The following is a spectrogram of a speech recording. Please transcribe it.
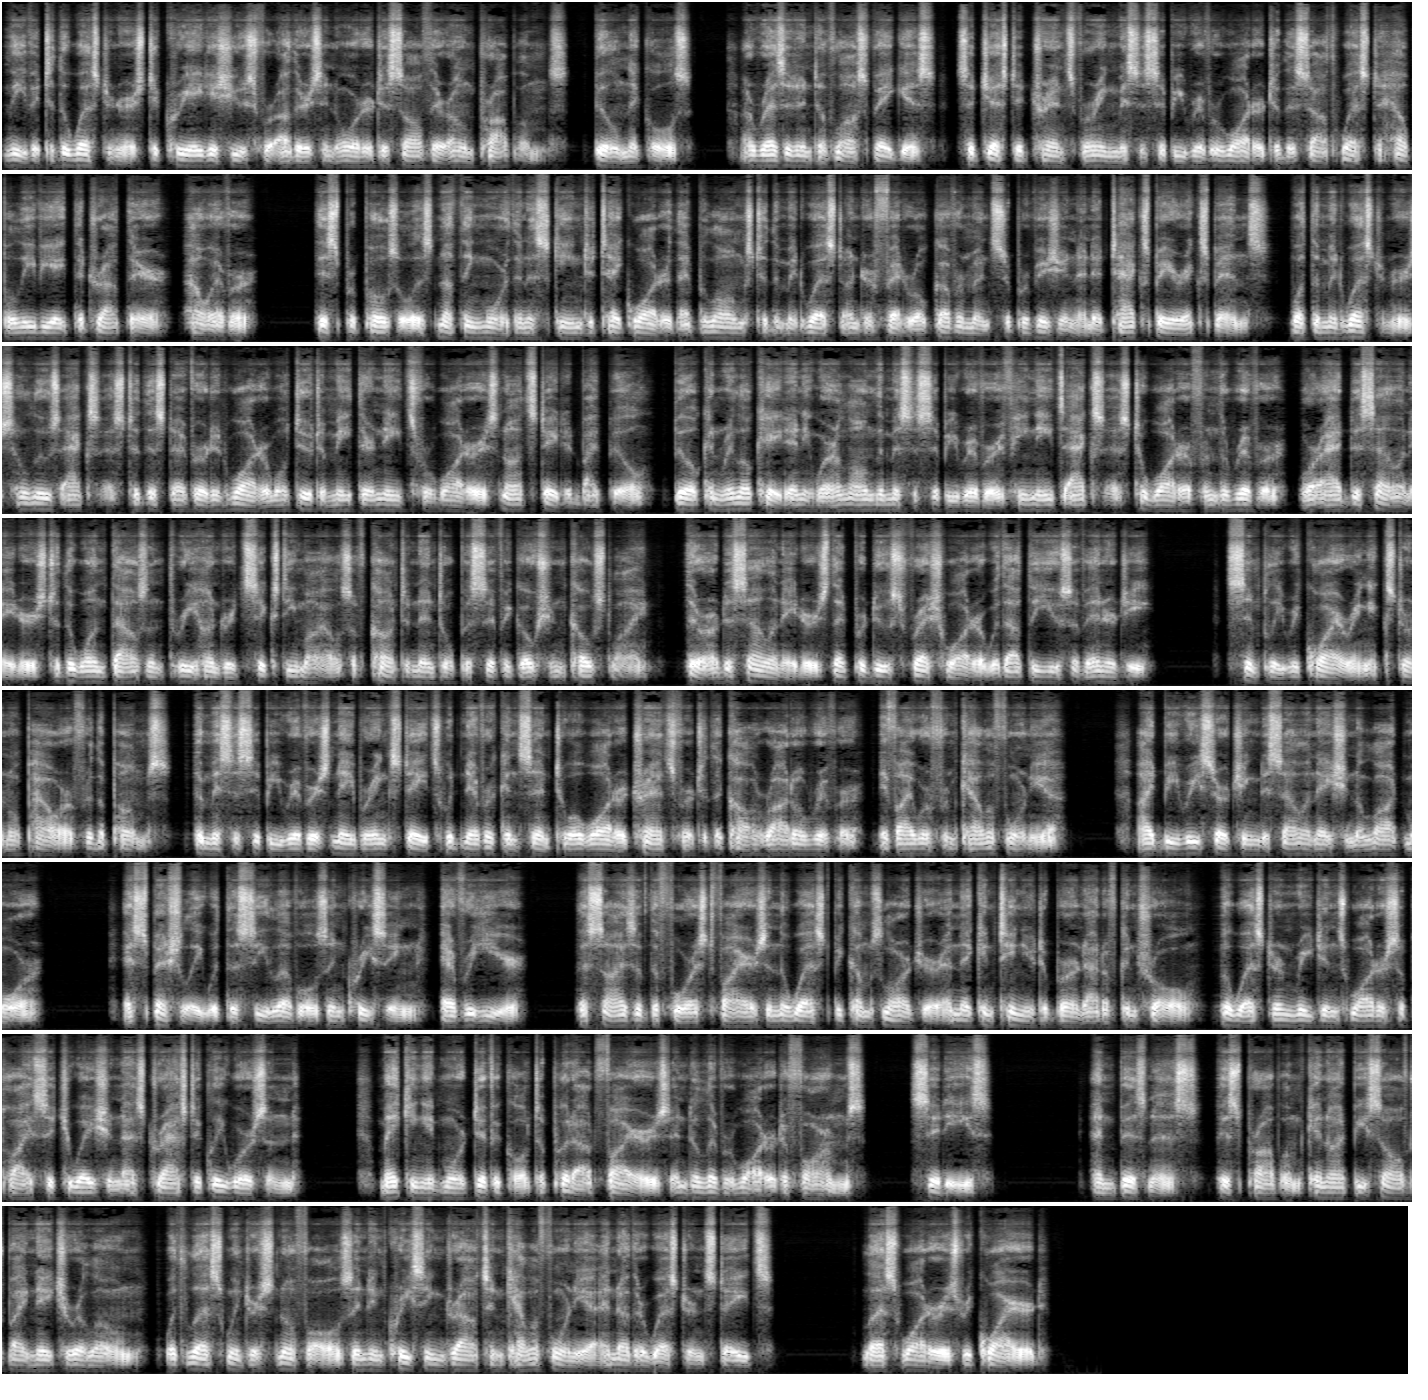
Leave it to the Westerners to create issues for others in order to solve their own problems. Bill Nichols, a resident of Las Vegas, suggested transferring Mississippi River water to the southwest to help alleviate the drought there. However, this proposal is nothing more than a scheme to take water that belongs to the Midwest under federal government supervision and at taxpayer expense. What the Midwesterners who lose access to this diverted water will do to meet their needs for water is not stated by Bill. Bill relocate anywhere along the Mississippi River if he needs access to water from the river, or add desalinators to the 1,360 miles of continental Pacific Ocean coastline. There are desalinators that produce fresh water without the use of energy, simply requiring external power for the pumps. The Mississippi River's neighboring states would never consent to a water transfer to the Colorado River. If I were from California, I'd be researching desalination a lot more, especially with the sea levels increasing every year. The size of the forest fires in the west becomes larger and they continue to burn out of control. The western region's water supply situation has drastically worsened, making it more difficult to put out fires and deliver water to farms cities, and business, this problem cannot be solved by nature alone. With less winter snowfalls and increasing droughts in California and other western states, less water is required.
